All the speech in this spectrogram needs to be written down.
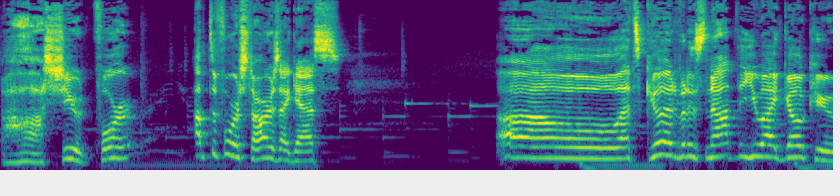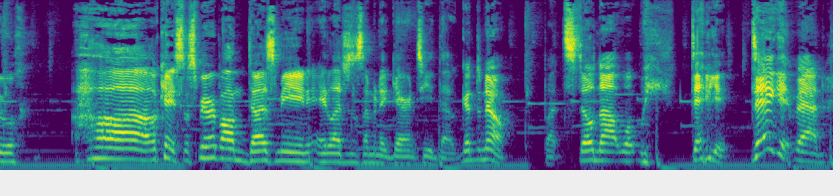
oh, shoot. Four, up to four stars, I guess. Oh, that's good, but it's not the UI Goku. Uh, okay, so Spirit Bomb does mean a Legends Limited guaranteed, though. Good to know, but still not what we... Dang it. Dang it, man.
